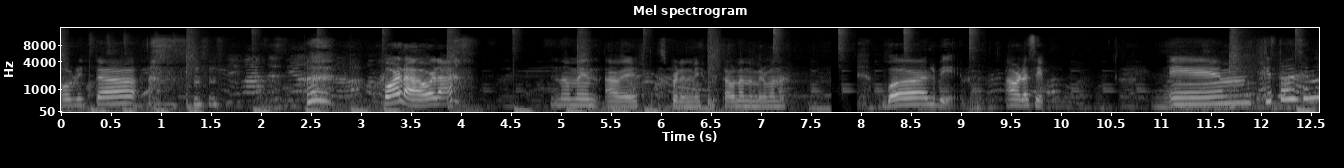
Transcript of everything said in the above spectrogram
ahorita... Por ahora. No me... A ver, espérenme, me está hablando mi hermana. Volví. Ahora sí. Em, ¿Qué estaba diciendo?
